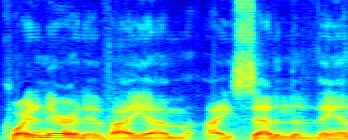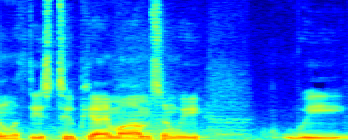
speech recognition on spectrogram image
quite a narrative. I, um, I sat in the van with these two PI moms, and we, we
